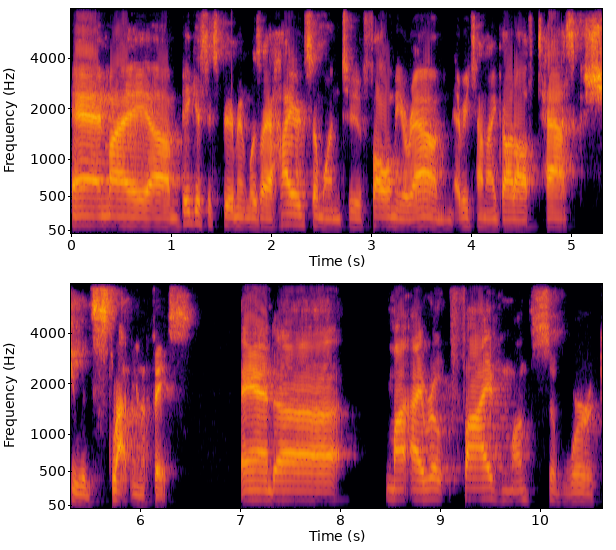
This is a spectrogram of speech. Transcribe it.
And my um, biggest experiment was I hired someone to follow me around. And every time I got off task, she would slap me in the face. And uh, my, I wrote five months of work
